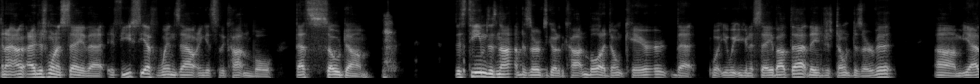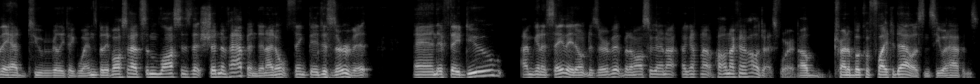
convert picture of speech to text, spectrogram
And I, I just want to say that if UCF wins out and gets to the Cotton Bowl, that's so dumb. this team does not deserve to go to the Cotton Bowl. I don't care that what, you, what you're going to say about that. They just don't deserve it. Um, yeah, they had two really big wins, but they've also had some losses that shouldn't have happened, and I don't think they deserve it. And if they do, I'm to say they don't deserve it, but I'm also to not, I'm gonna I'm not to apologize for it. I'll try to book a flight to Dallas and see what happens.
